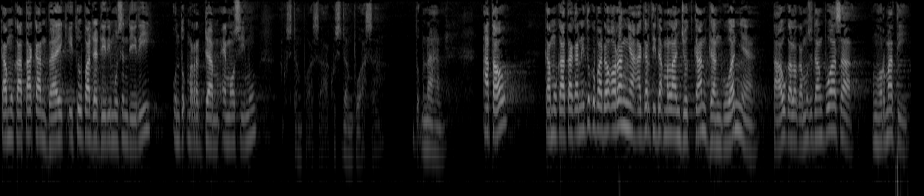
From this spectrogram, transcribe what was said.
Kamu katakan baik itu pada dirimu sendiri untuk meredam emosimu. Aku sedang puasa, aku sedang puasa. Untuk menahan. Atau kamu katakan itu kepada orangnya agar tidak melanjutkan gangguannya. Tahu kalau kamu sedang puasa, menghormati.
